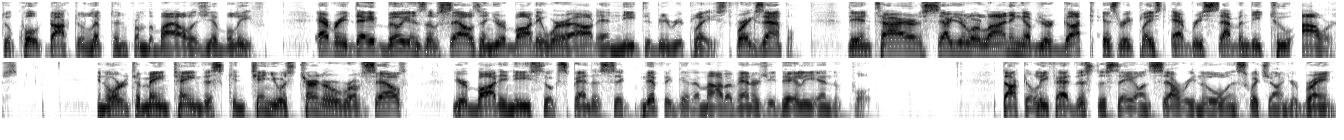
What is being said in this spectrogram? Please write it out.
To quote Dr. Lipton from the Biology of Belief, every day billions of cells in your body wear out and need to be replaced. For example, the entire cellular lining of your gut is replaced every 72 hours. In order to maintain this continuous turnover of cells, your body needs to expend a significant amount of energy daily, end of quote. Dr. Leaf had this to say on cell renewal and switch on your brain.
